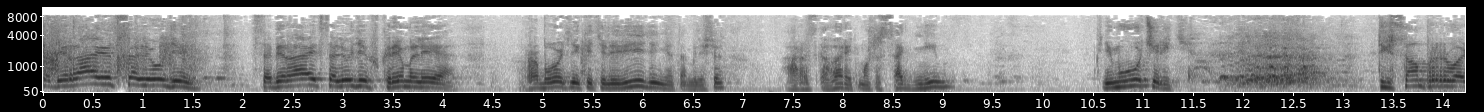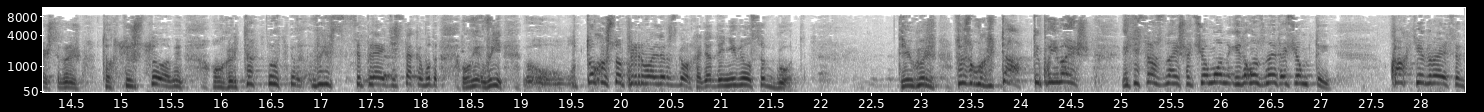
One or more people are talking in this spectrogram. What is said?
собираются люди, собираются люди в Кремле, работники телевидения там или все, а разговаривать можно с одним, к нему очередь. Ты сам прорываешься, говоришь, так ты что? Он говорит, так, ну, вы сцепляетесь так, как будто вы, вы только что прервали разговор, хотя ты не явился год. Ты говоришь, слушай, он говорит, да, ты понимаешь, и ты сразу знаешь, о чем он, и он знает, о чем ты. Как тебе нравится?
